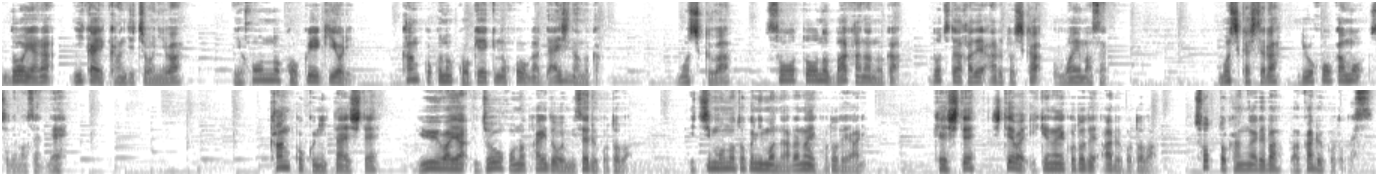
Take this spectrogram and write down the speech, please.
どうやら二階幹事長には日本の国益より韓国の国益の方が大事なのか、もしくは相当の馬鹿なのか、どちらかであるとしか思えません。もしかしたら両方かもしれませんね。韓国に対して融和や譲歩の態度を見せることは、一物得にもならないことであり、決してしてはいけないことであることは、ちょっと考えればわかることです。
